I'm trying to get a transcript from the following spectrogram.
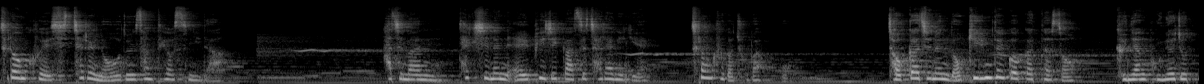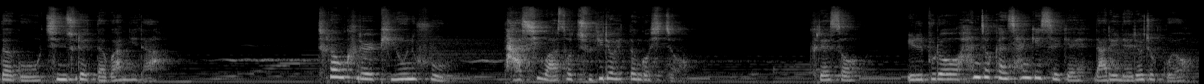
트렁크에 시체를 넣어둔 상태였습니다. 하지만 택시는 LPG 가스 차량이기에 트렁크가 좁았고 저까지는 넣기 힘들 것 같아서 그냥 보내줬다고 진술했다고 합니다. 트렁크를 비운 후 다시 와서 죽이려 했던 것이죠. 그래서 일부러 한적한 산기슭에 나를 내려줬고요.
